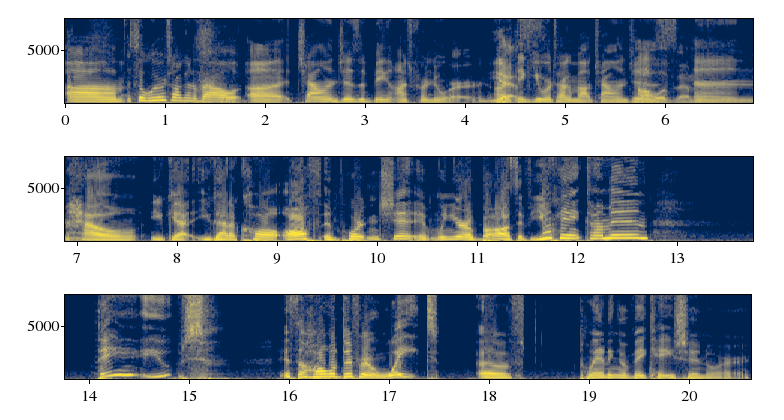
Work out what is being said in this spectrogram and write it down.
Um, so we were talking about uh challenges of being an entrepreneur. I think you were talking about challenges. All of them. And How you got you got to call off important shit if, when you're a boss. If you can't come in, they you. It's a whole different weight of planning a vacation or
